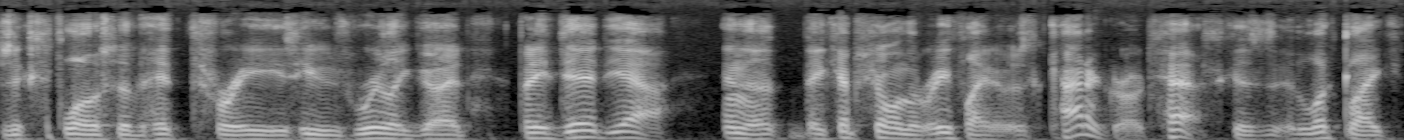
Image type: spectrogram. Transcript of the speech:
Was explosive, hit threes. He was really good. But he did, yeah. And the, they kept showing the replay. It was kind of grotesque because it looked like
